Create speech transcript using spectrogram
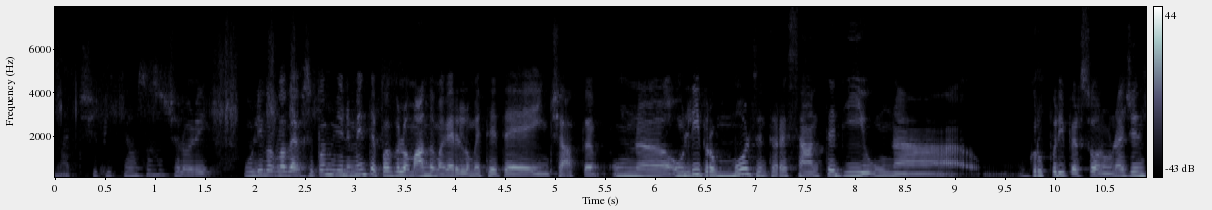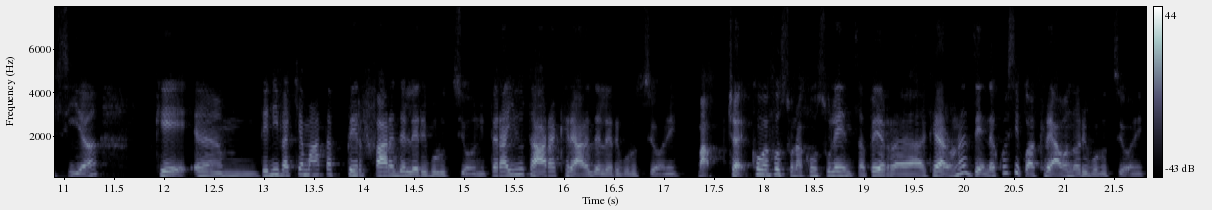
Maci non so se ce l'ho lì. Un libro, vabbè, se poi mi viene in mente poi ve lo mando, magari lo mettete in chat. Un, un libro molto interessante di una, un gruppo di persone, un'agenzia, che ehm, veniva chiamata per fare delle rivoluzioni, per aiutare a creare delle rivoluzioni. Ma cioè, come fosse una consulenza per uh, creare un'azienda, questi qua creavano rivoluzioni.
